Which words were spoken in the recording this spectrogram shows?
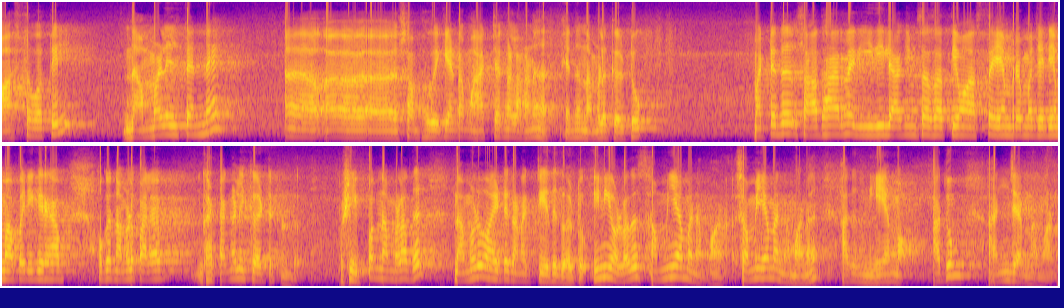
വാസ്തവത്തിൽ നമ്മളിൽ തന്നെ സംഭവിക്കേണ്ട മാറ്റങ്ങളാണ് എന്ന് നമ്മൾ കേട്ടു. മറ്റത് സാധാരണ രീതിയിൽ അഹിംസ സത്യം ആസ്തയം ബ്രഹ്മചര്യം അപരിഗ്രഹം ഒക്കെ നമ്മൾ പല ഘട്ടങ്ങളിൽ കേട്ടിട്ടുണ്ട്. പക്ഷെ ഇപ്പം നമ്മളത് നമ്മളുമായിട്ട് കണക്ട് ചെയ്ത് കേട്ടു. ഇനിയുള്ളത് സംയമനമാണ്. സംയമനമാണ്. അത് നിയമം. അതും അഞ്ചെണ്ണമാണ്.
